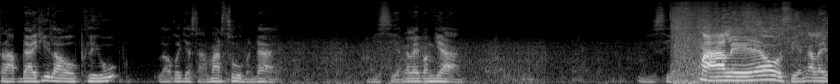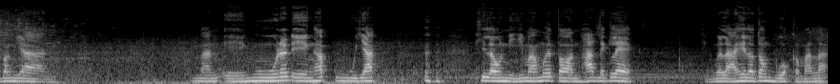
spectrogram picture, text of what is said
ตราบใดที่เราพลิ้ว เราก็จะสามารถสู้มันได้ มีเสียงอะไรบางอย่าง มีเสียงมาแล้วเสียงอะไรบางอย่าง นั่นเองงูนั่นเองครับ งูยักษ์ที่เราหนีมาเมื่อตอนพาร์ทแรก ๆ ถึงเวลาที่เราต้องบวกกับมันละ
